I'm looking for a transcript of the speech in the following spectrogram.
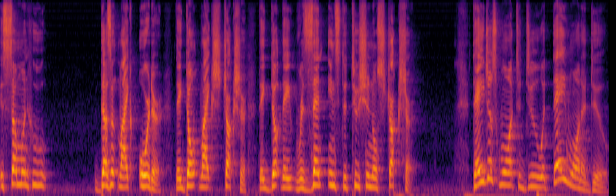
is someone who doesn't like order. They don't like structure. They don't they resent institutional structure. They just want to do what they want to do.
